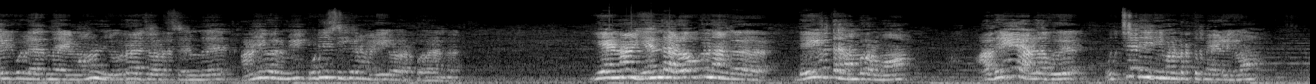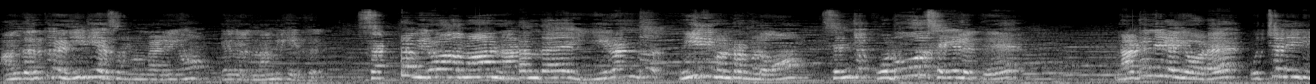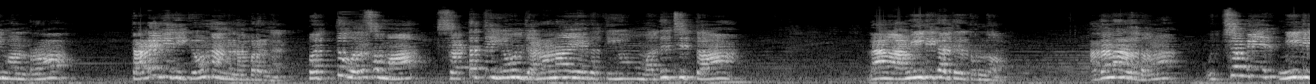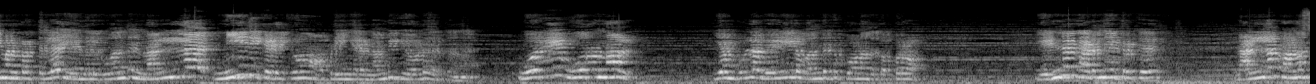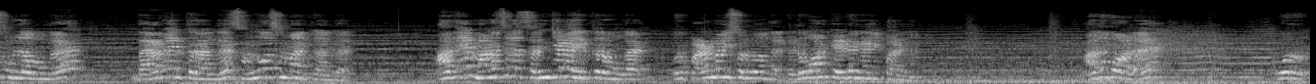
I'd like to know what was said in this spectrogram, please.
ஜெயிலுக்குள்ள இருந்த என் மகன் யுவராஜோட சேர்ந்து அனைவருமே கூடிய சீக்கிரம் வெளியில வர போறாங்க. ஏன்னா எந்த அளவுக்கு நாங்க தெய்வத்தை நம்புறோமோ அதே அளவு உச்ச நீதிமன்றத்து மேலையும் அங்க இருக்கிற நீதியரசர்கள் மேலையும் எங்களுக்கு நம்பிக்கை இருக்கு. சட்ட விரோதமா நடந்த இரண்டு நீதிமன்றங்களும் செஞ்ச கொடூர செயலுக்கு நடுநிலையோட உச்ச நீதிமன்றம் தடை விதிக்கும் நாங்க நம்புறோங்க. பத்து வருஷமா சட்டத்தையும் ஜனநாயகத்தையும் மதிச்சு தான் நாங்க அமைதி காத்துக்கிட்டு இருந்தோம் அதனாலதான் உச்ச நீதிமன்றத்துல எங்களுக்கு வந்து நல்ல நீதி கிடைக்கும் அப்படிங்கிற நம்பிக்கையோட இருக்குங்க. ஒரே ஒரு நாள் என் புள்ள வெளியில வந்துட்டு போனதுக்கு அப்புறம் என்ன நடந்துட்டு இருக்கு? நல்ல மனசு உள்ளவங்க வரவேற்கிறாங்க சந்தோஷமா இருக்காங்க. அதே மனசுல செஞ்சல இருக்கிறவங்க ஒரு பழமொழி சொல்லுவாங்க கெடுவான் கெடு நினைப்பான்னு. அதுபோல ஒரு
